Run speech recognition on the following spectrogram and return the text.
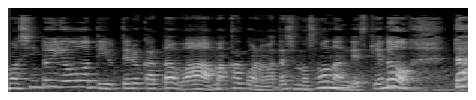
もうしんどいよって言ってる方は、まあ、過去の私もそうなんですけど大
